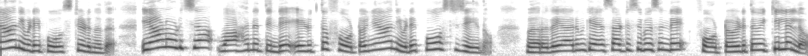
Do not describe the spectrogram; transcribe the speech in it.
ഞാൻ ഇവിടെ പോസ്റ്റ് ഇടുന്നത്. ഇയാൾ ഓടിച്ച വാഹനത്തിന്റെ എടുത്ത ഫോട്ടോ ഞാൻ ഇവിടെ പോസ്റ്റ് ചെയ്യുന്നു. വെറുതെ ആരും K S R T C ബസിന്റെ ഫോട്ടോ എടുത്ത് വെക്കില്ലല്ലോ.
